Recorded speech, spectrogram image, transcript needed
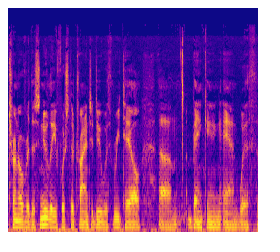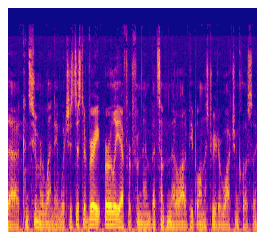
turn over this new leaf, which they're trying to do with retail um, banking and with uh, consumer lending, which is just a very early effort from them, but something that a lot of people on the street are watching closely.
